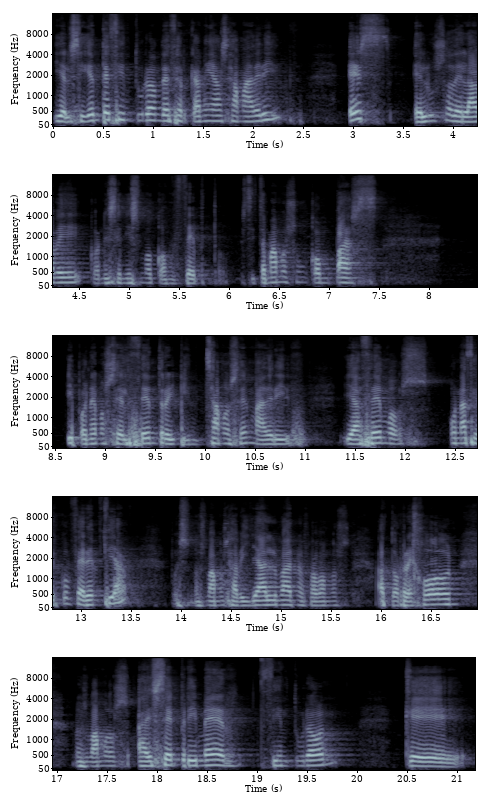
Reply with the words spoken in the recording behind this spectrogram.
Y el siguiente cinturón de cercanías a Madrid es el uso del AVE con ese mismo concepto. Si tomamos un compás y ponemos el centro y pinchamos en Madrid y hacemos una circunferencia, pues nos vamos a Villalba, nos vamos a Torrejón, nos vamos a ese primer cinturón que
